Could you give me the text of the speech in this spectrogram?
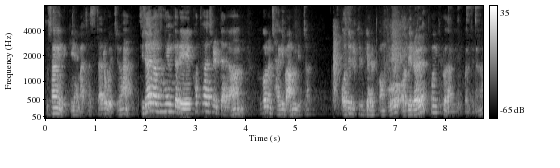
두상의 느낌에 맞춰서 자르고 있지만 디자이너 선생님들이 커트하실 때는 그거는 자기 마음이겠죠. 어디를 길게 할 거고 어디를 포인트로 남길 건지는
